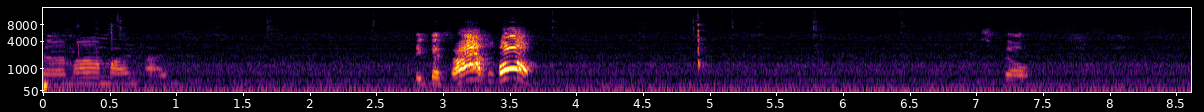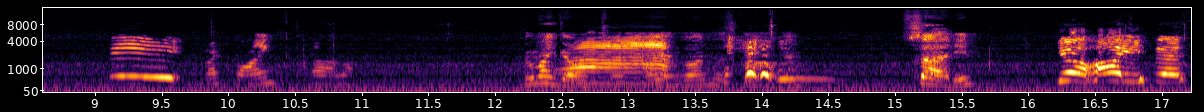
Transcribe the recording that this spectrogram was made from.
time on my life. Take this. Ah! Oh! Just fell. Whee! Am I flying? Oh, no. Who am I going to? Oh yeah, I'm going to this girl again. Sad, dude. Yo, hi, Ethan!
